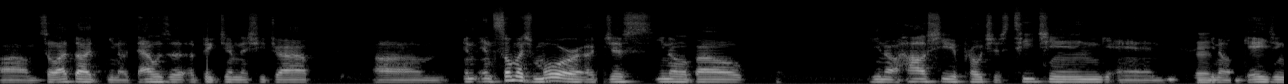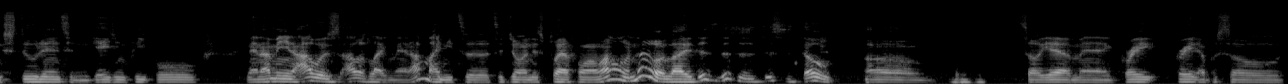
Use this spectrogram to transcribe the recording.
Um, so I thought, you know, that was a, a big gem that she dropped, um, and and so much more. Uh, just you know about you know how she approaches teaching and mm-hmm. you know engaging students and engaging people. Man i mean i was i was like man i might need to to join this platform. I don't know. Like this this is this is dope. Um mm-hmm. so yeah man great great episode.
